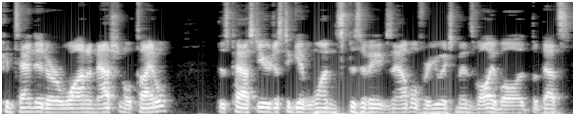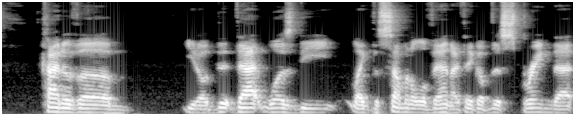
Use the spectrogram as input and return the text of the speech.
contended or won a national title this past year. Just to give one specific example for UH men's volleyball, but that's kind of um, you know th- that was the like the seminal event I think of this spring that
